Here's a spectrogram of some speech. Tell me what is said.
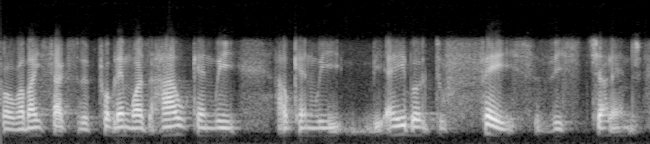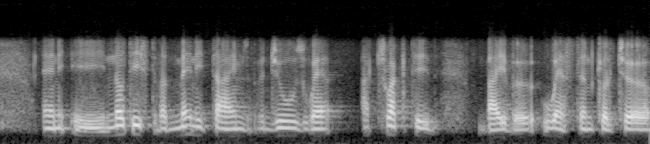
for Rabbi Sacks, the problem was how can we how can we be able to face this challenge? And he noticed that many times the Jews were attracted by the Western culture,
